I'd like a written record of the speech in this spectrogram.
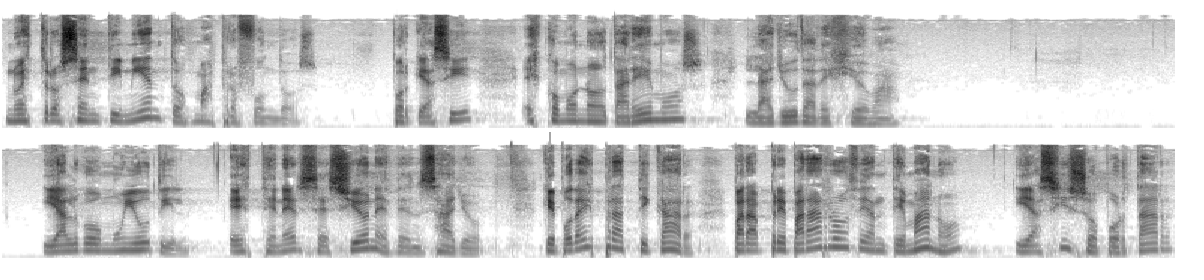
nuestros sentimientos más profundos, porque así es como notaremos la ayuda de Jehová. Y algo muy útil es tener sesiones de ensayo que podáis practicar para prepararos de antemano y así soportar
